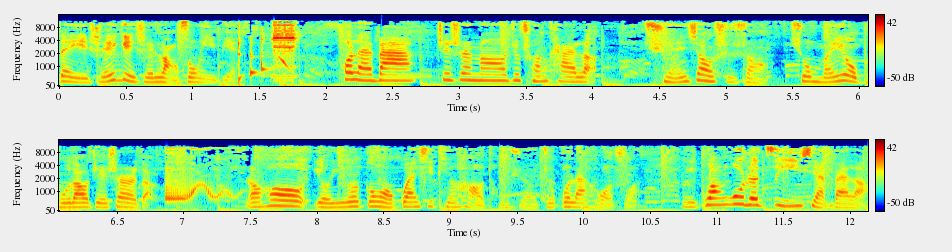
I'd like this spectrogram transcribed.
逮谁给谁朗诵一遍。后来吧，这事儿呢就传开了，全校师生就没有不知道这事儿的。然后有一个跟我关系挺好的同学就过来和我说：“你光顾着自己显摆了，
